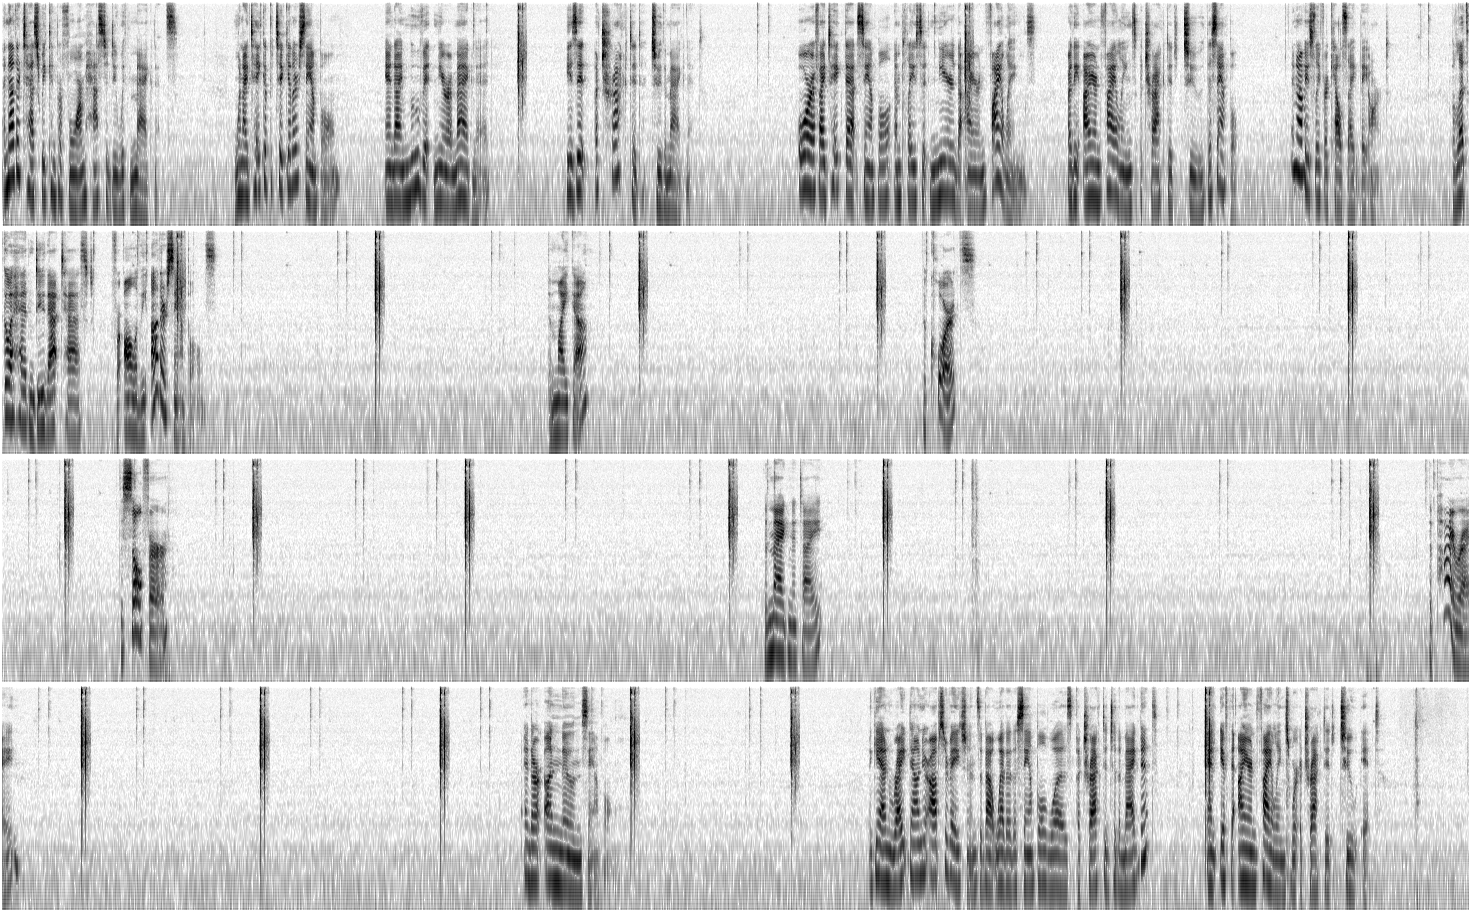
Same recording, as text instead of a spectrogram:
Another test we can perform has to do with magnets. When I take a particular sample and I move it near a magnet, is it attracted to the magnet? Or if I take that sample and place it near the iron filings, are the iron filings attracted to the sample? And obviously for calcite, they aren't. But let's go ahead and do that test for all of the other samples. The mica, the quartz, the sulfur, the magnetite, the pyrite, and our unknown sample. Again, write down your observations about whether the sample was attracted to the magnet and if the iron filings were attracted to it.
